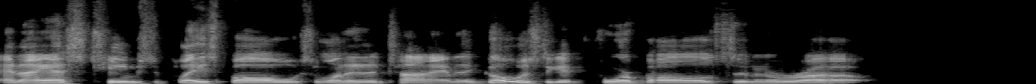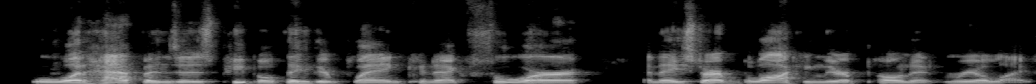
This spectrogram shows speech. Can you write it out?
And I asked teams to place balls one at a time. The goal was to get four balls in a row. Well, what happens is people think they're playing Connect Four and they start blocking their opponent in real life.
